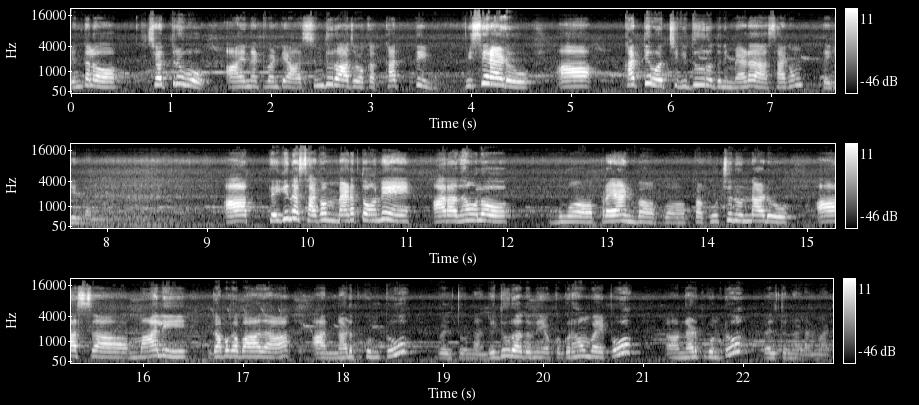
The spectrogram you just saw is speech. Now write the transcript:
ఇంతలో శత్రువు అయినటువంటి ఆ సింధురాజు ఒక కత్తి విసిరాడు. ఆ కత్తి వచ్చి విదూరదుని మెడ సగం తెగిందన్నమాట. ఆ తెగిన సగం మెడతోనే ఆ రథంలో ప్రయాణ కూర్చుని ఉన్నాడు. ఆ స మాలి గబగబాద ఆ నడుపుకుంటూ వెళ్తున్నాడు. విదూరధుని యొక్క గృహం వైపు నడుపుకుంటూ వెళ్తున్నాడు అనమాట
